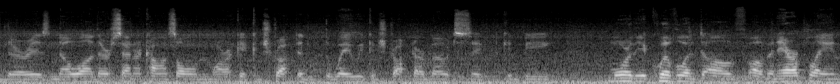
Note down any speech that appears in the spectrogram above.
there is no other center console in the market constructed the way we construct our boats. It can be more the equivalent of, of an airplane,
